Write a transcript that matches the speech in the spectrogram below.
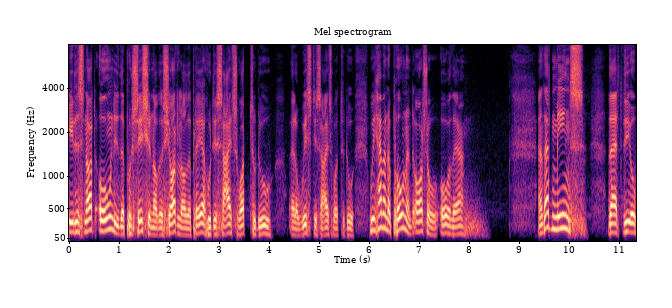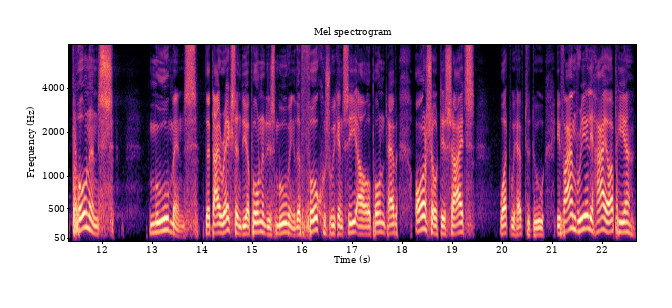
it is not only the position of the shuttle or the player who decides what to do, or which decides what to do. We have an opponent also over there. And that means that the opponent's movements, the direction the opponent is moving, the focus we can see our opponent have, also decides what we have to do. If I'm really high up here,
